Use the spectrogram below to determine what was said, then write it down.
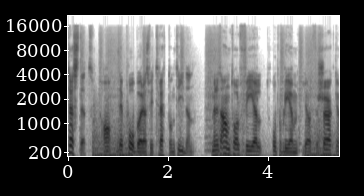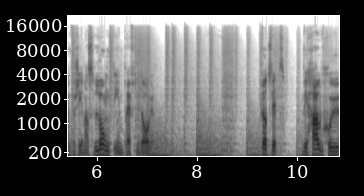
Testet, ja, det påbörjas vid 13-tiden, men ett antal fel och problem gör att försöken försenas långt in på eftermiddagen. Plötsligt, vid halv sju,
